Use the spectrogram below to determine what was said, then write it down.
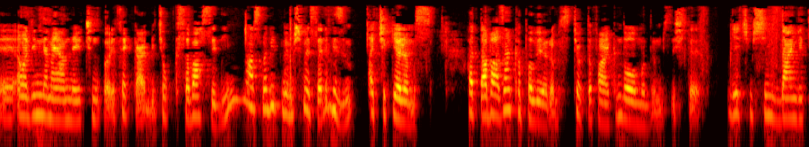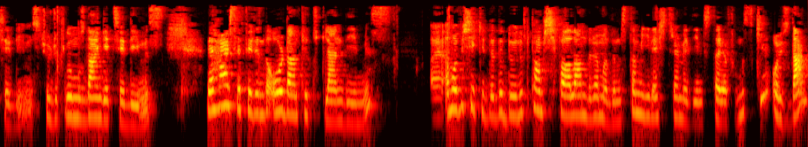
Ee, ama dinlemeyenler için böyle tekrar bir çok kısa bahsedeyim. Aslında bitmemiş mesele bizim açık yaramız. Hatta bazen kapalı yaramız. Çok da farkında olmadığımız işte geçmişimizden getirdiğimiz, çocukluğumuzdan getirdiğimiz ve her seferinde oradan tetiklendiğimiz e, ama bir şekilde de dönüp tam şifalandıramadığımız, tam iyileştiremediğimiz tarafımız ki o yüzden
